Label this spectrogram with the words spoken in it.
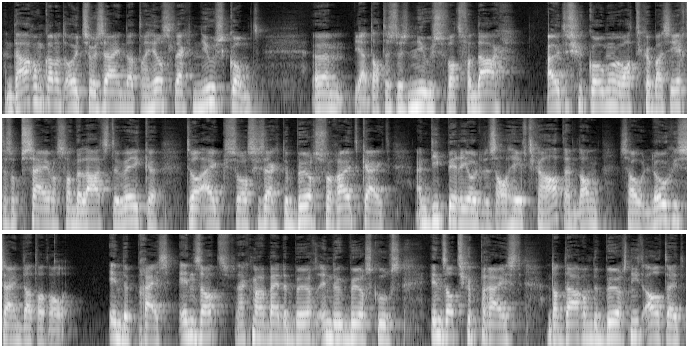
En daarom kan het ooit zo zijn dat er heel slecht nieuws komt. Ehm, ja, dat is dus nieuws wat vandaag uit is gekomen, wat gebaseerd is op cijfers van de laatste weken. Terwijl eigenlijk, zoals gezegd, de beurs vooruit kijkt en die periode dus al heeft gehad. En dan zou logisch zijn dat dat al in de prijs inzat, zeg maar bij de beurs, in de beurskoers inzat geprijsd. En dat daarom de beurs niet altijd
